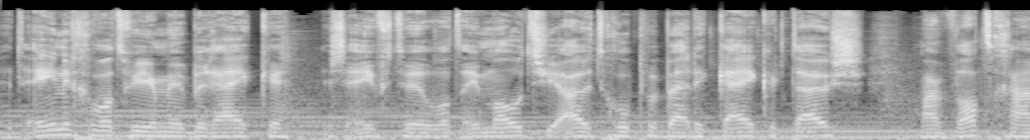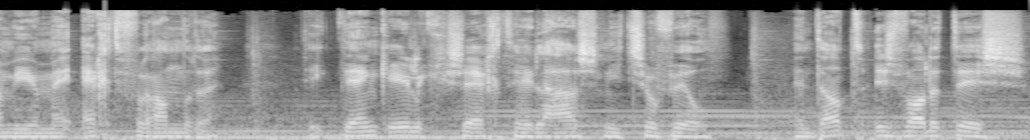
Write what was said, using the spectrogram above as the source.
Het enige wat we hiermee bereiken is eventueel wat emotie uitroepen bij de kijker thuis. Maar wat gaan we hiermee echt veranderen? Ik denk eerlijk gezegd helaas niet zoveel. En dat is wat het is.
